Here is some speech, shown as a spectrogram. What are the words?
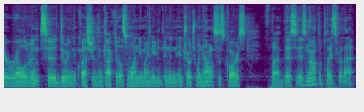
irrelevant to doing the questions in Calculus 1. You might need it in an Intro to Analysis course, but this is not the place for that.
